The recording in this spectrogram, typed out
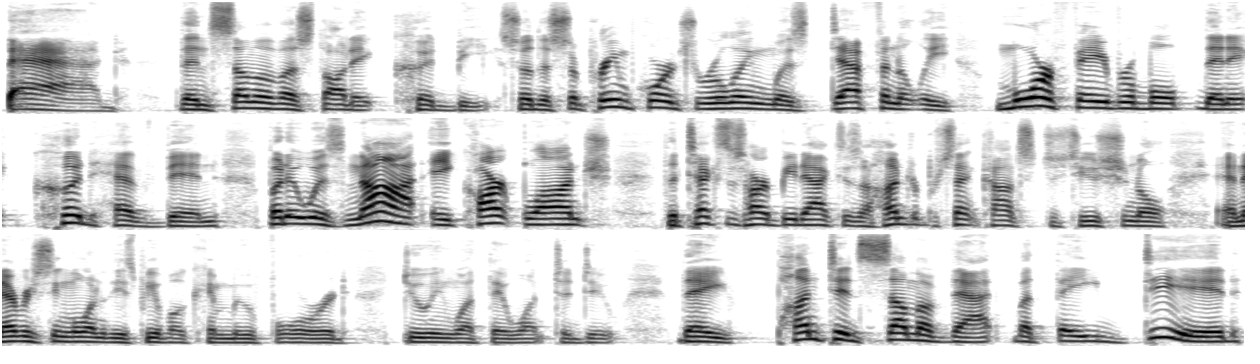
bad than some of us thought it could be. So the Supreme Court's ruling was definitely more favorable than it could have been, but it was not a carte blanche. The Texas Heartbeat Act is 100% constitutional, and every single one of these people can move forward doing what they want to do. They punted some of that, but they did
